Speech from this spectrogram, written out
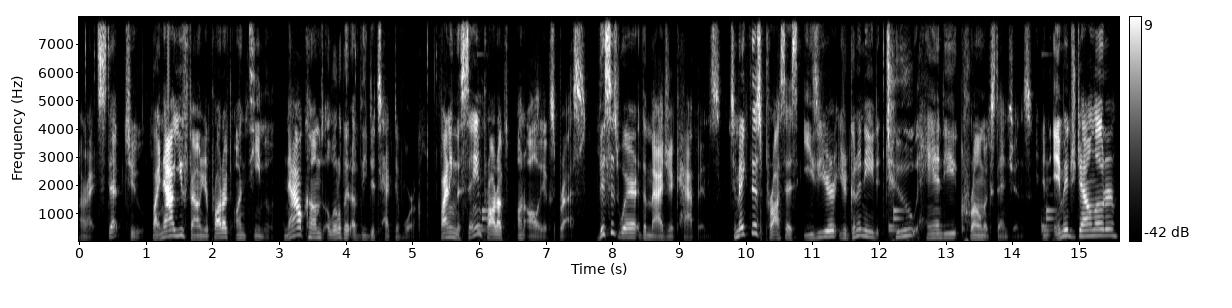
All right, step two. By now you've found your product on Temu. Now comes a little bit of the detective work finding the same product on AliExpress. This is where the magic happens. To make this process easier, you're gonna need two handy Chrome extensions, an image downloader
